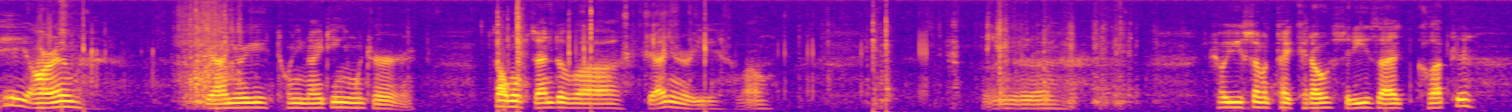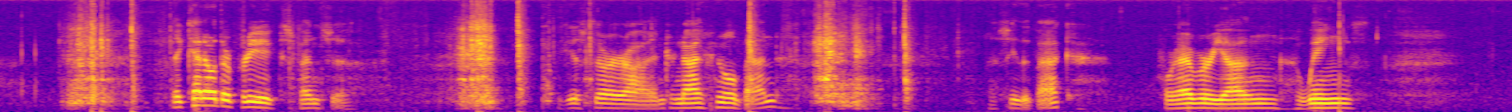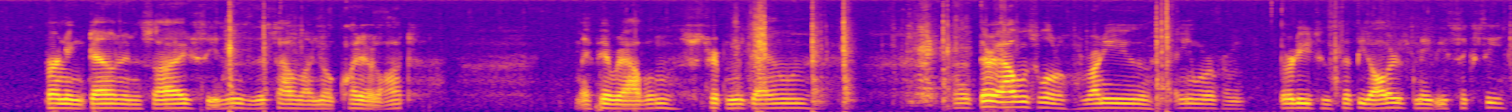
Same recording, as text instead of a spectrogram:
Okay, RM, January 2019 winter. It's almost the end of uh, January. Well, I'm gonna show you some Tyketto CDs I collected. Tyketto, they're pretty expensive. Because they're uh, international band. Let's see the back. Forever Young, Wings, Burning Down Inside, Seasons. This album I know quite a lot. My favorite album, Strip Me Down. Uh, their albums will run you anywhere from 30 to $50, maybe 60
